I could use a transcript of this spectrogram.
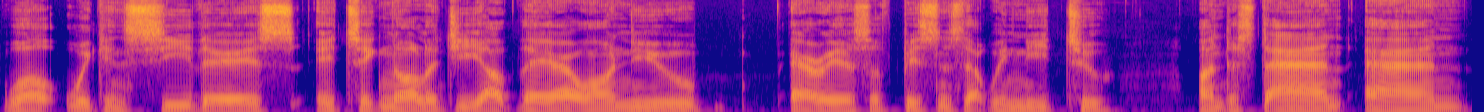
well, we can see there is a technology out there or new areas of business that we need to understand and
